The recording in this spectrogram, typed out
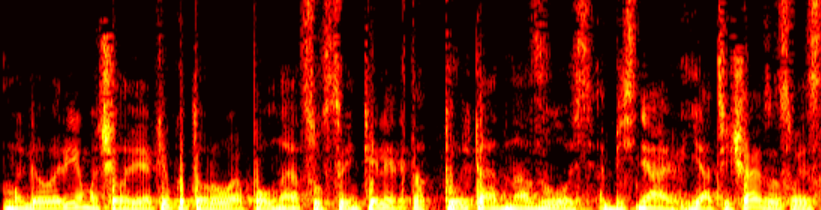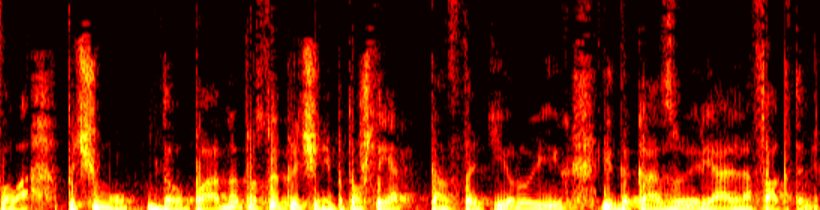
Мы говорим о человеке, у которого полное отсутствие интеллекта. Только одна злость. Объясняю, я отвечаю за свои слова. Почему? Да по одной простой причине. Потому что я констатирую их и доказываю реально фактами.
